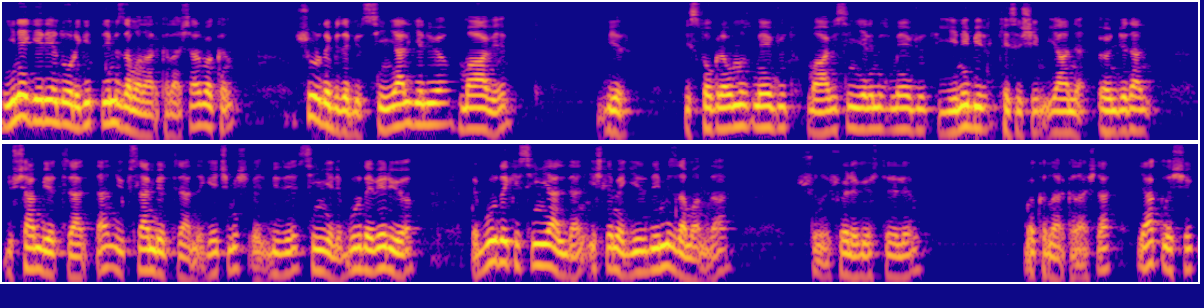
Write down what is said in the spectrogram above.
Yine geriye doğru gittiğimiz zaman arkadaşlar bakın. Şurada bize bir sinyal geliyor. Mavi bir histogramımız mevcut. Mavi sinyalimiz mevcut. Yeni bir kesişim yani önceden düşen bir trendten yükselen bir trende geçmiş ve bize sinyali burada veriyor. Ve buradaki sinyalden işleme girdiğimiz zaman da şunu şöyle gösterelim. Bakın arkadaşlar yaklaşık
